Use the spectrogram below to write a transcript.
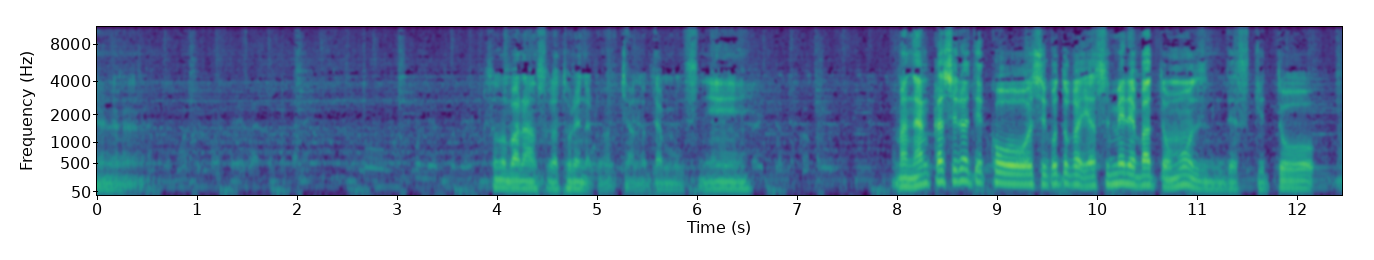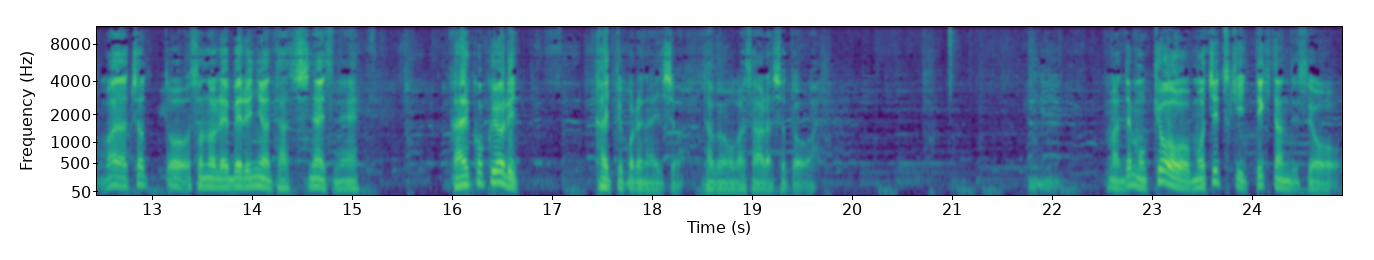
うんそのバランスが取れなくなっちゃうのでダメですね。まあ何かしらでこう仕事が休めればと思うんですけど、まだちょっとそのレベルには達しないですね。外国より帰ってこれないでしょ。多分小笠原諸島は。うん、まあでも今日餅つき行ってきたんですよ。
